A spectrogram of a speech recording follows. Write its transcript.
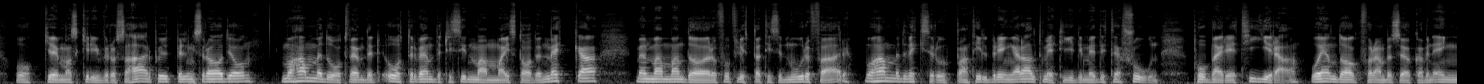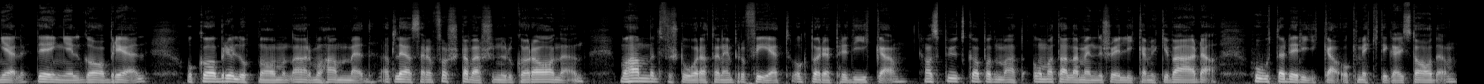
och eh, man skriver så här på Utbildningsradion. Mohammed återvänder, återvänder till sin mamma i staden Mecka, men mamman dör och får flytta till sin morfar. Mohammed växer upp och han tillbringar allt mer tid i meditation på berget Hira och en dag får han besök av en ängel, det är ängel Gabriel. Och Gabriel uppmanar Mohammed att läsa den första versen ur Koranen. Mohammed förstår att han är en profet och börjar predika. Hans budskap om att, om att alla människor är lika mycket värda hotar de rika och mäktiga i staden.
